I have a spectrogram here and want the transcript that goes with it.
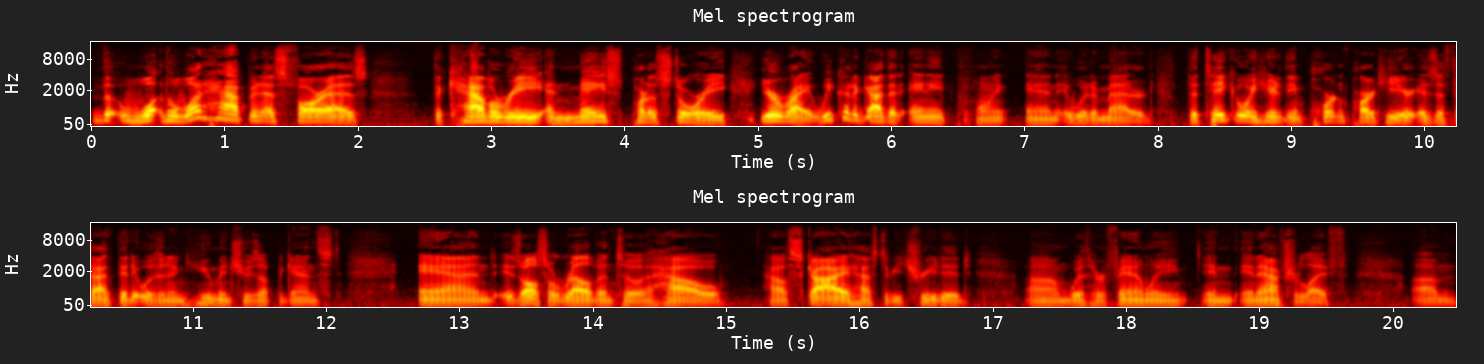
the what the what happened as far as the cavalry and Mace part of the story. You're right. We could have got that at any point, and it would have mattered. The takeaway here, the important part here, is the fact that it was an Inhuman she was up against, and is also relevant to how how Skye has to be treated um, with her family in in afterlife. Um,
